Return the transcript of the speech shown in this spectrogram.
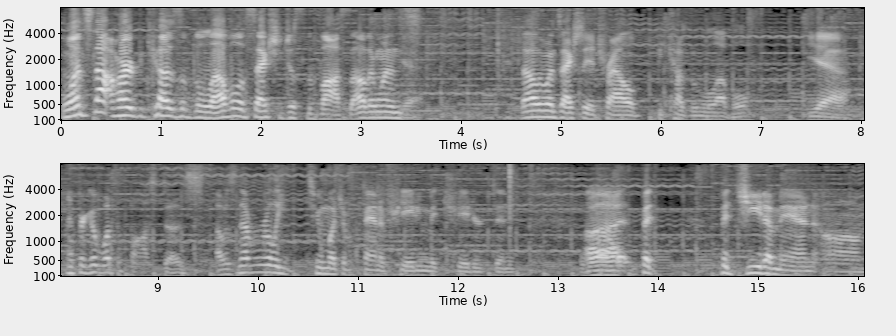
One's not hard because of the level; it's actually just the boss. The other one's Yeah. the other one's actually a trial because of the level. Yeah. I forget what the boss does. I was never really too much of a fan of Shady McShaderton. Uh, but Vegeta, man, um...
